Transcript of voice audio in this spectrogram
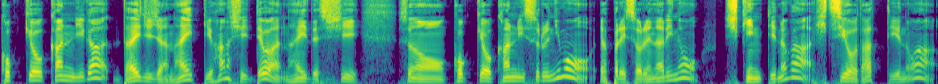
国境管理が大事じゃないっていう話ではないですし、その国境を管理するにもやっぱりそれなりの資金っていうのが必要だっていうのは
